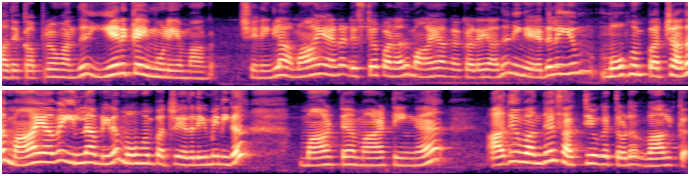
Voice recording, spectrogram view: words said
அதுக்கப்புறம் வந்து இயற்கை மூலியமாக. சரிங்களா? மாயானா டிஸ்டர்ப் பண்ணாது மாயா அங்கே கிடையாது. நீங்கள் எதுலேயும் மோகம் பற்றாத மாயாவே இல்லை அப்படின்னா மோகம் பற்றி எதுலேயுமே நீங்கள் மாட்ட மாட்டீங்க. அது வந்து சத்தியுகத்தோட வாழ்க்கை.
